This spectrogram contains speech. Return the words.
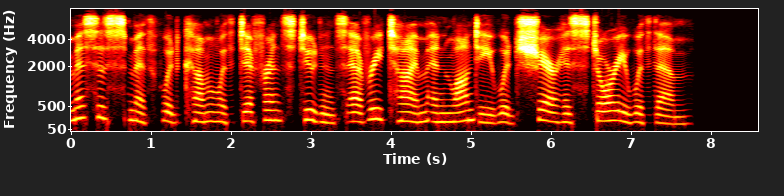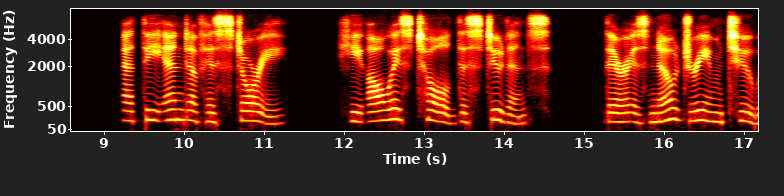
Mrs. Smith would come with different students every time and Monty would share his story with them. At the end of his story, he always told the students, there is no dream too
